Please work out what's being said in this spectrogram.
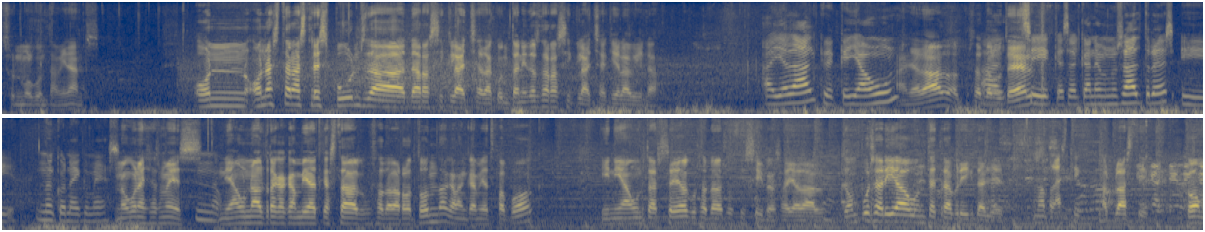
són molt contaminants. On, on estan els tres punts de, de reciclatge, de contenidors de reciclatge aquí a la vila? Allà dalt crec que hi ha un, Allà dalt, al costat de l'hotel? sí, que és el que anem nosaltres i no conec més. No coneixes més? No. N'hi ha un altre que ha canviat que està al costat de la rotonda, que l'han canviat fa poc, i n'hi ha un tercer al costat de les oficines, allà dalt. On posaria un tetrabric de llet? Com a plàstic. El plàstic. Com?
